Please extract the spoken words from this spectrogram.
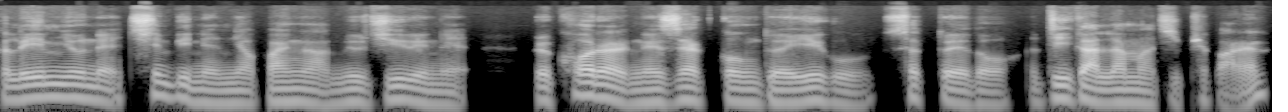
ကလေးမြို့နဲ့ချင်းပြည်နယ်မြောက်ပိုင်းကမြို့ကြီးတွေနဲ့ recorder နယ်ဆက်ကုံသွယ်ရေးကိုဆက်သွယ်သောအဓိကလမ်းမကြီးဖြစ်ပါတယ်။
